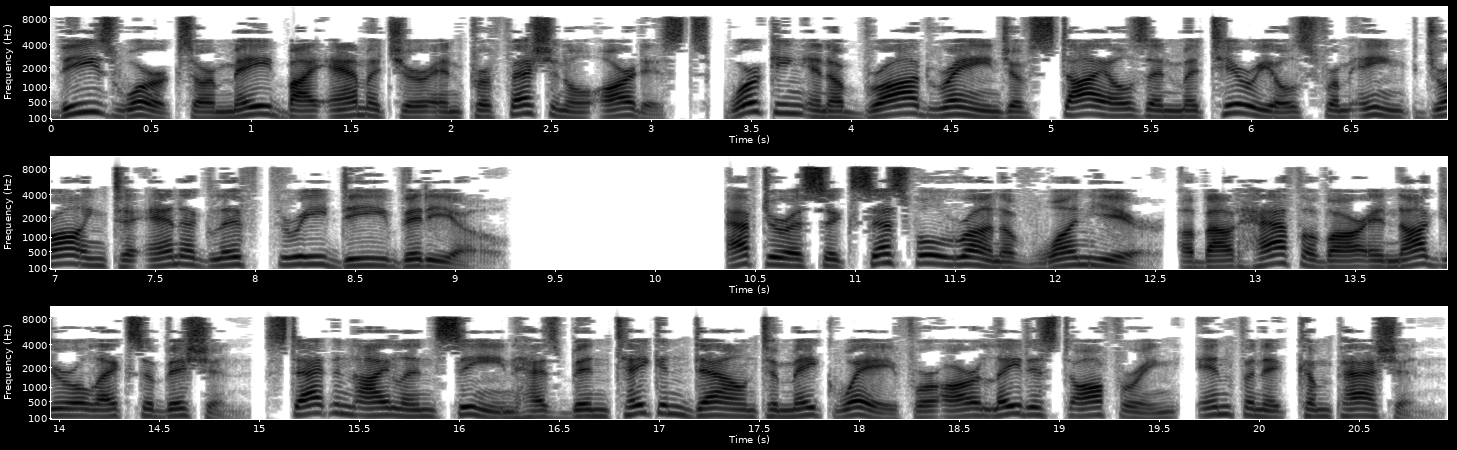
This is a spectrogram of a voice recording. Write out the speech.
These works are made by amateur and professional artists, working in a broad range of styles and materials from ink drawing to anaglyph 3D video. After a successful run of one year, about half of our inaugural exhibition, Staten Island SEEN has been taken down to make way for our latest offering, Infinite Compassion.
